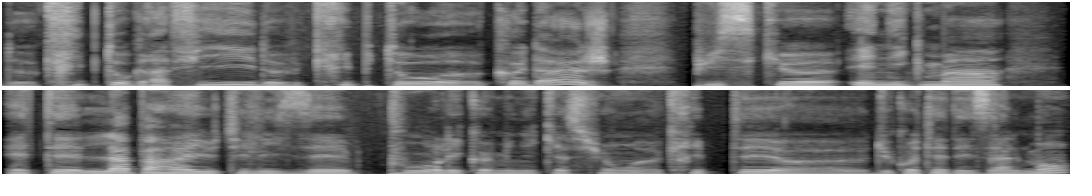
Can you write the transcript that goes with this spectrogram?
de cryptographie, de crypto-codage, puisque Enigma était l'appareil utilisé pour les communications euh, cryptées euh, du côté des Allemands.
